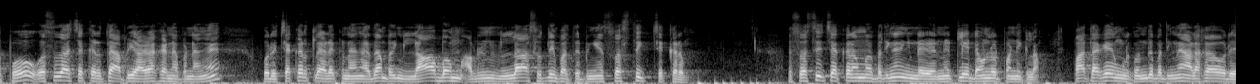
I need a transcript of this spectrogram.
அப்போது வசுதா சக்கரத்தை அப்படியே அழகாக என்ன பண்ணாங்க? ஒரு சக்கரத்தில் அடக்குனாங்க. அதான் பார்த்தீங்கன்னா லாபம் அப்படின்னு எல்லா சொத்தையும் பார்த்துருப்பீங்க. ஸ்வஸ்திக் சக்கரம். ஸ்வஸ்தி ஸ்வஸ்திக் சக்கரம் பார்த்தீங்கன்னா நீங்கள் நெட்லேயே டவுன்லோட் பண்ணிக்கலாம். பார்த்தாக்கே உங்களுக்கு வந்து பார்த்திங்கன்னா அழகாக ஒரு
